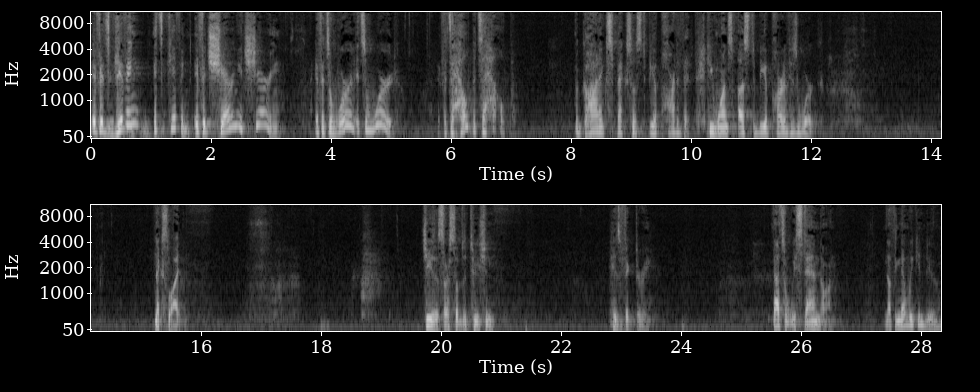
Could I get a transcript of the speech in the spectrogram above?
if it's giving, it's giving. If it's sharing, it's sharing. If it's a word, it's a word. If it's a help, it's a help. But God expects us to be a part of it. He wants us to be a part of His work. Next slide. Jesus, our substitution, his victory. That's what we stand on. Nothing that we can do,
